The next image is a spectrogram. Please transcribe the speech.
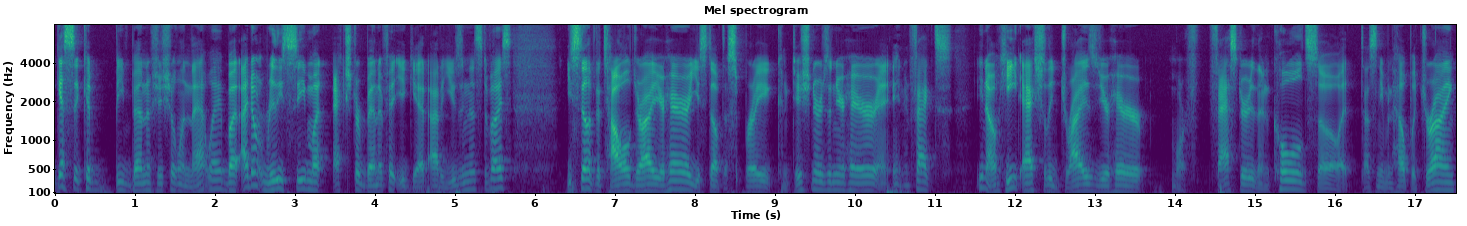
guess it could be beneficial in that way, but I don't really see much extra benefit you get out of using this device. You still have to towel dry your hair. You still have to spray conditioners in your hair. And in fact, you know, heat actually dries your hair more faster than cold, so it doesn't even help with drying.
